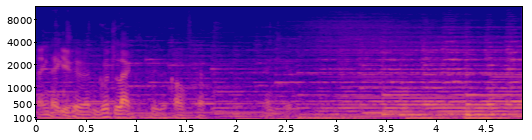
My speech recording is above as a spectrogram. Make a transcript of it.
Thank, thank you. you. and good luck with the conference. Thank you.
